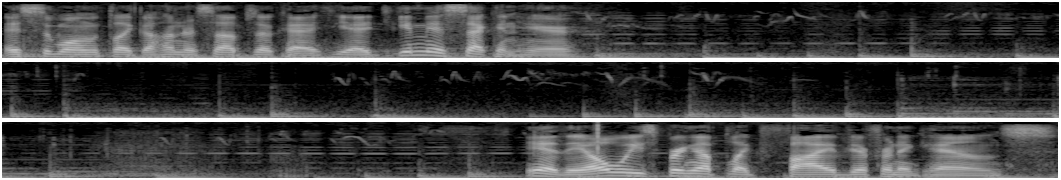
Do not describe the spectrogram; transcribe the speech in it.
It's the one with like 100 subs. Okay, yeah, give me a second here. Yeah, they always bring up like five different accounts.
